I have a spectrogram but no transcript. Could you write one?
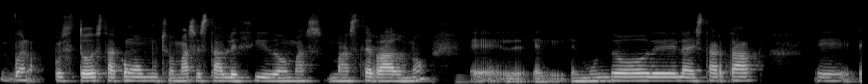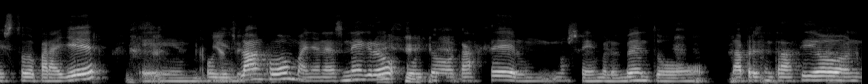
bueno, pues todo está como mucho más establecido, más, más cerrado, ¿no? el, el, mundo de la startup eh, es todo para ayer, eh, hoy es blanco, mañana es negro, hoy tengo que hacer, no sé, me lo invento, la presentación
